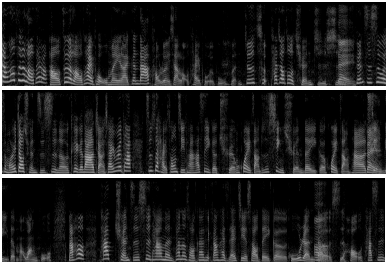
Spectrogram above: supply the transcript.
就这个老太婆，好，这个老太婆，我们也来跟大家讨论一下老太婆的部分，就是她叫做全职式。对，全职式为什么会叫全职式呢？可以跟大家讲一下，因为她就是海松集团，她是一个全会长，就是姓全的一个会长，他建立的嘛王国。然后他全直视他们，他那时候开始刚开始在介绍这一个仆人的时候，他是。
